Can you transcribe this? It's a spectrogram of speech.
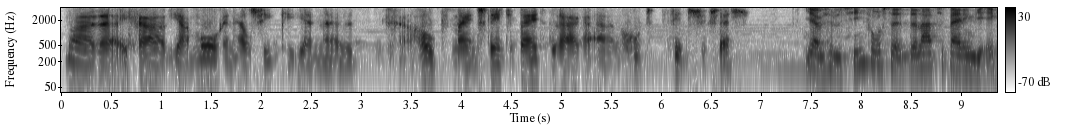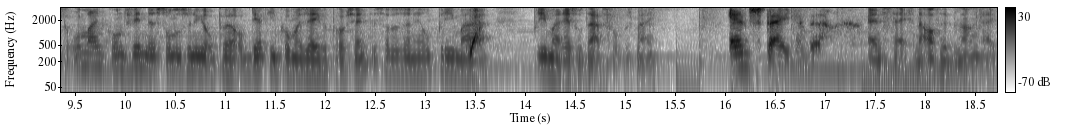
Maar ik ga ja, morgen in Helsinki en hoop mijn steentje bij te dragen aan een goed Fins succes. Ja, we zullen het zien. Volgens de, de laatste peiling die ik online kon vinden, stonden ze nu op, uh, op 13,7 procent. Dus dat is een heel prima, prima resultaat volgens mij. En stijgende. En stijgende, altijd belangrijk.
